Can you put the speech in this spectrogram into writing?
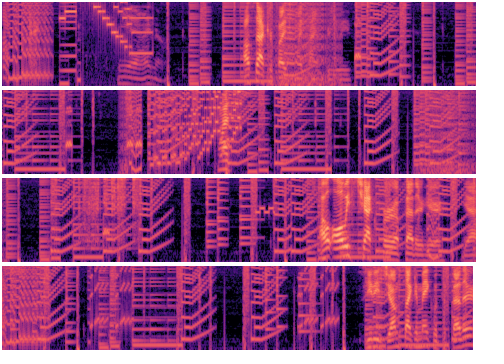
Yeah, I know. I'll sacrifice my time always check for a feather here. Yes. See these jumps I can make with the feather?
